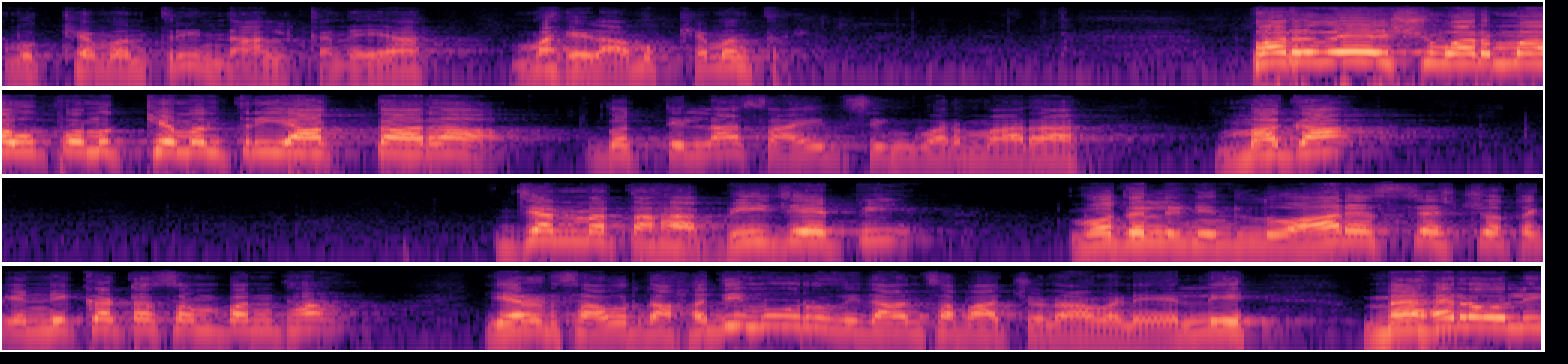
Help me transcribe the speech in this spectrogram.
ಮುಖ್ಯಮಂತ್ರಿ, ನಾಲ್ಕನೆಯ ಮಹಿಳಾ ಮುಖ್ಯಮಂತ್ರಿ. ಪರವೇಶ್ ವರ್ಮಾ ಉಪಮುಖ್ಯಮಂತ್ರಿ ಆಗ್ತಾರಾ? ಗೊತ್ತಿಲ್ಲ, ಸಾಹಿಬ್ ಸಿಂಗ್ ವರ್ಮಾರ ಮಗ. ಜನ್ಮತಃ ಬಿಜೆಪಿ, ಮೊದಲಿನಿಂದಲೂ ಆರ್ ಎಸ್ ಎಸ್ ಜೊತೆಗೆ ನಿಕಟ ಸಂಬಂಧ. ಎರಡು ಸಾವಿರದ ಹದಿಮೂರು ವಿಧಾನಸಭಾ ಚುನಾವಣೆಯಲ್ಲಿ ಮೆಹರೋಲಿ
